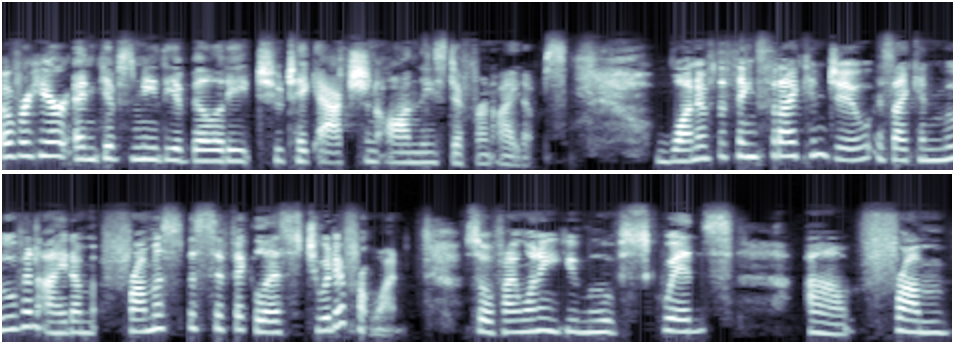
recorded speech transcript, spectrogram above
over here and gives me the ability to take action on these different items. One of the things that I can do is I can move an item from a specific list to a different one. So if I want to move squids uh, from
